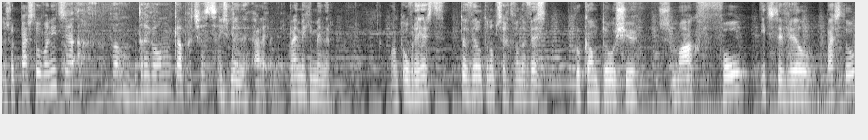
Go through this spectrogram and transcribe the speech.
Een soort pesto van iets? Ja, van dragon, kappertjes. Iets minder. Ah, Een klein beetje minder. Want het overheerst te veel ten opzichte van de vis. Krokant doosje, smaakvol, iets te veel pesto.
